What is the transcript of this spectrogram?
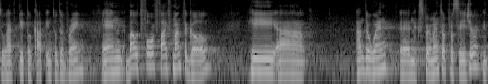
to have people cut into the brain. And about four or five months ago, he uh, underwent an experimental procedure. It,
